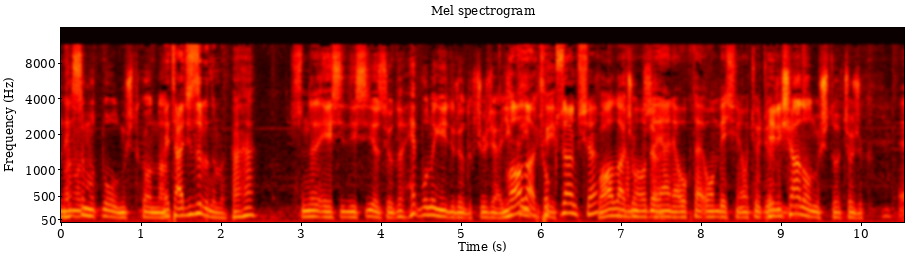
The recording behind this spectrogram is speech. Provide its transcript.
Ne Nasıl mu- mutlu olmuştuk ondan. Metalci zıbını mı? Hı hı. Üstünde de ACDC yazıyordu. Hep onu giydiriyorduk çocuğa. Yıkayıp Valla çok yıkayıp. güzelmiş ya. Vallahi Ama çok o güzel. da yani Oktay 15 gün o çocuğu... Perişan olmuştu çocuk. Ee,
